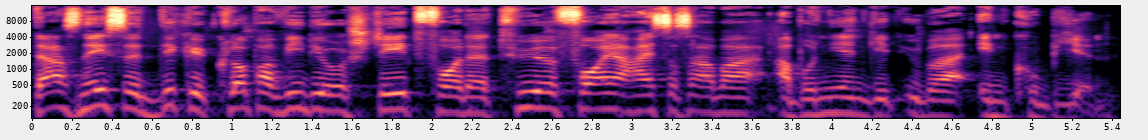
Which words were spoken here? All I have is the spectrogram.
Das nächste dicke Klopper-Video steht vor der Tür. Vorher heißt es aber, abonnieren geht über inkubieren.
